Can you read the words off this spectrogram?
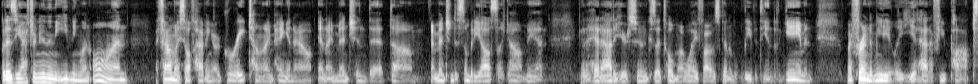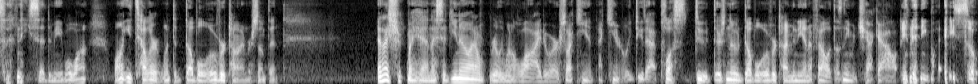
But as the afternoon and the evening went on, I found myself having a great time hanging out, and I mentioned that um, I mentioned to somebody else like, "Oh man, got to head out of here soon because I told my wife I was to leave at the end of the game. And my friend immediately, he had had a few pops and he said to me, Well, why, why don't you tell her it went to double overtime or something? And I shook my head and I said, you know, I don't really want to lie to her, so I can't I can't really do that. Plus, dude, there's no double overtime in the NFL. It doesn't even check out in any way. So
